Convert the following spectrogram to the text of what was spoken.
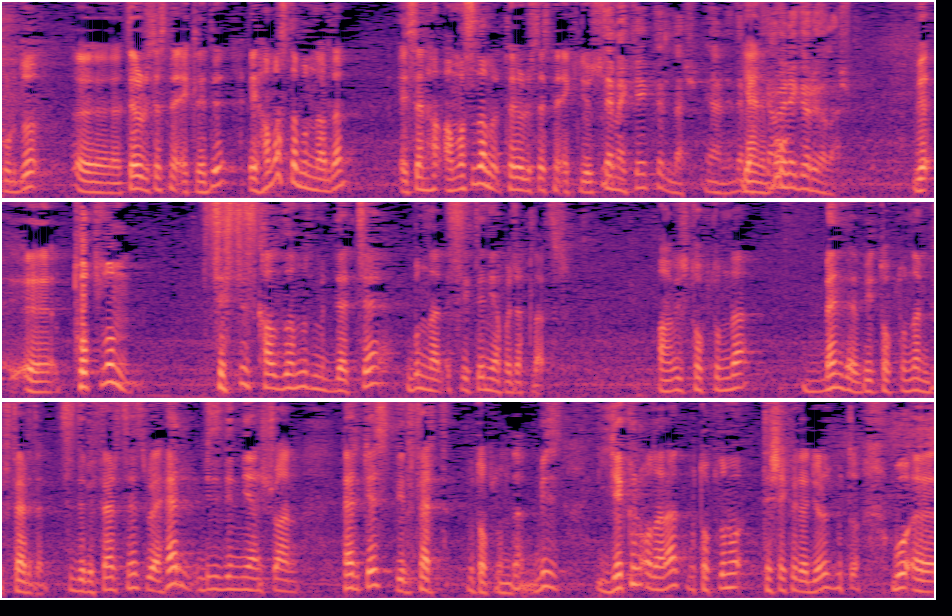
kurdu, e, terör listesine ekledi. E Hamas da bunlardan. E sen Ha- Hamas'ı da mı terör listesine ekliyorsun? Demek ki eklediler. Yani demek Yani ki bu- öyle görüyorlar. Ve e, toplum sessiz kaldığımız müddetçe bunlar istediklerini yapacaklardır. Ama biz toplumda ben de bir toplumdan bir ferdim. Siz de bir fertsiniz ve her bizi dinleyen şu an herkes bir fert bu toplumdan. Biz yakın olarak bu toplumu teşekkür ediyoruz. Bu, bu e,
